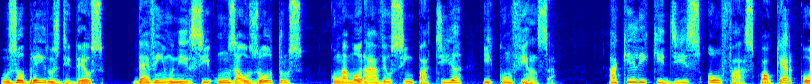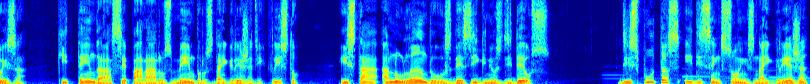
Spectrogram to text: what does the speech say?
Os obreiros de Deus devem unir-se uns aos outros com amorável simpatia e confiança. Aquele que diz ou faz qualquer coisa que tenda a separar os membros da Igreja de Cristo está anulando os desígnios de Deus. Disputas e dissensões na Igreja,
